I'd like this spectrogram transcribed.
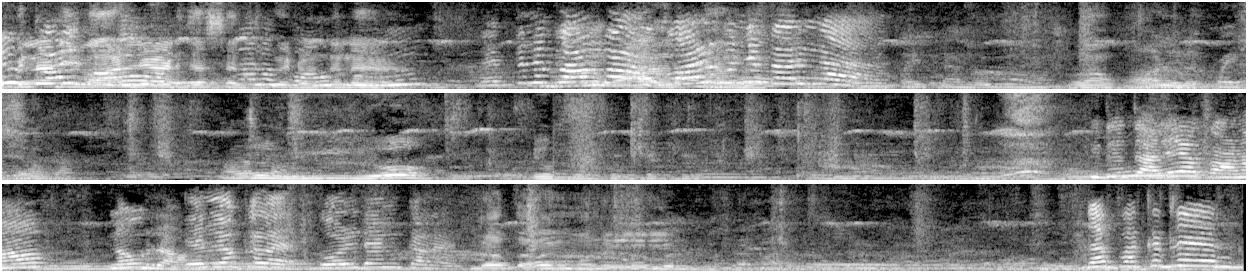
பின்னாடி வாழை அடிச்சா செத்து போயிட்டு வந்தானே. ஐயோ. இது தலையா காணோம் நவுறா. எல்லோ கலர் கோல்டன் கலர் இந்த தலைங்க மஞ்சள் கலர்ல இருக்கு. இந்த பக்கத்துல இருக்கு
